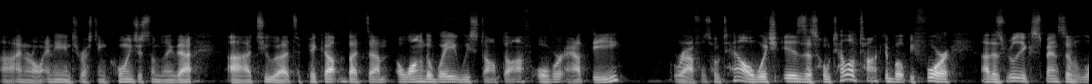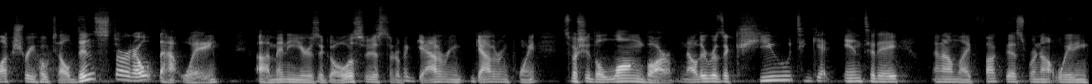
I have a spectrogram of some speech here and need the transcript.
uh, I don't know any interesting coins or something like that to to pick up. But um, along the way, we stopped off over at the Raffles Hotel, which is this hotel I've talked about before, uh, this really expensive luxury hotel. Didn't start out that way uh, many years ago. It was just sort of a gathering gathering point, especially the long bar. Now there was a queue to get in today, and I'm like, fuck this, we're not waiting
